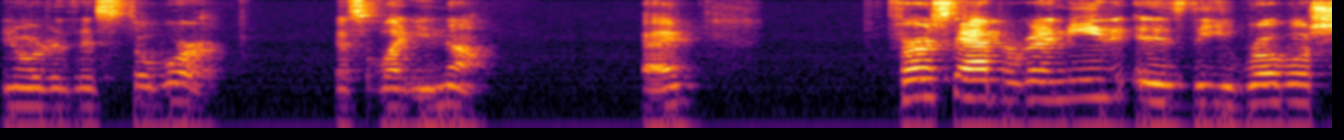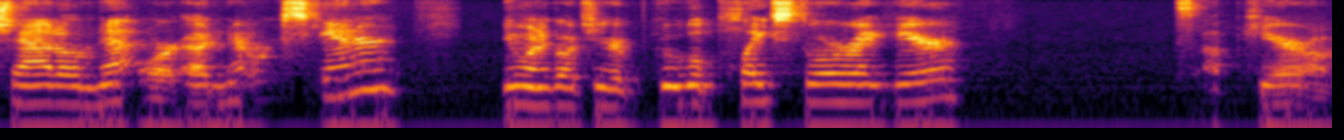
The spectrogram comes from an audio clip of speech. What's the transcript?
in order this to work. Just to let you know. Okay. First app we're going to need is the Robo Shadow Network uh, Network Scanner. You want to go to your Google Play Store right here. It's up here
